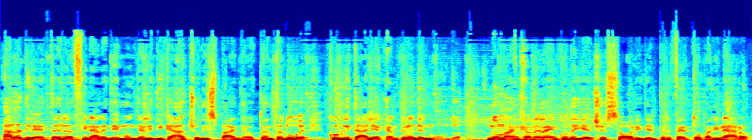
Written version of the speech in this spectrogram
alla diretta della finale dei mondiali di calcio di Spagna 82 con l'Italia campione del mondo. Non manca un elenco degli accessori del perfetto Parinaro,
